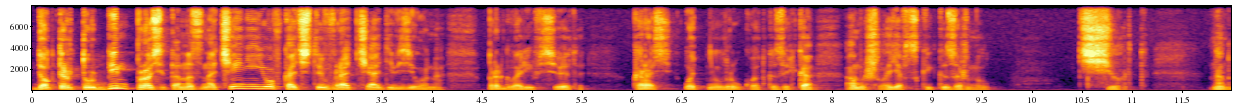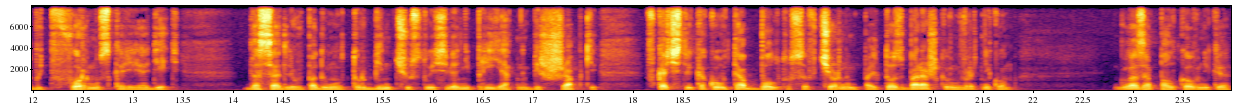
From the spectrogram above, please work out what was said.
Доктор Турбин просит о назначении его в качестве врача дивизиона». Проговорив все это, Карась отнял руку от козырька, а Мышлоевский козырнул. Черт, надо быть форму скорее одеть. Досадливо подумал Турбин, чувствуя себя неприятно, без шапки, в качестве какого-то оболтуса в черном пальто с барашковым воротником. Глаза полковника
